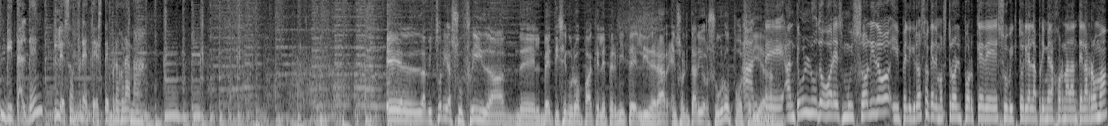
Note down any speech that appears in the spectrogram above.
Vitaldent les ofrece este programa. La victoria sufrida del Betis en Europa que le permite liderar en solitario su grupo sería... Ante, un Ludogores muy sólido y peligroso que demostró el porqué de su victoria en la primera jornada ante la Roma,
